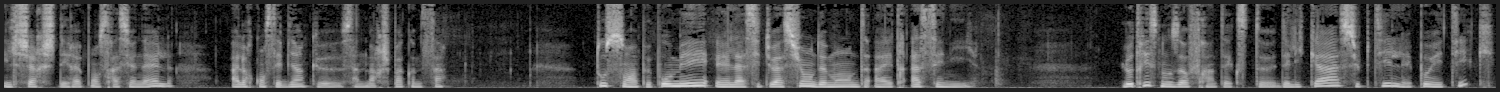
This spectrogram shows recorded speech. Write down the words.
il cherche des réponses rationnelles, alors qu'on sait bien que ça ne marche pas comme ça. Tous sont un peu paumés et la situation demande à être assainie. L'autrice nous offre un texte délicat, subtil et poétique,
